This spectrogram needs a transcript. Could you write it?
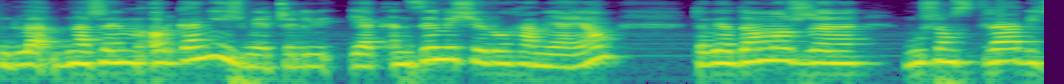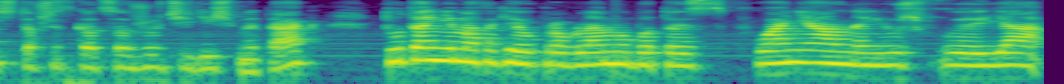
dla w naszym organizmie, czyli jak enzymy się uruchamiają, to wiadomo, że muszą strawić to wszystko, co wrzuciliśmy, tak? Tutaj nie ma takiego problemu, bo to jest wchłanialne już w, ja,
